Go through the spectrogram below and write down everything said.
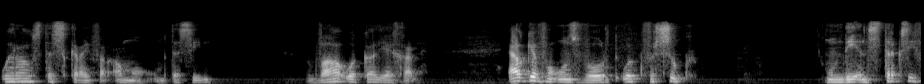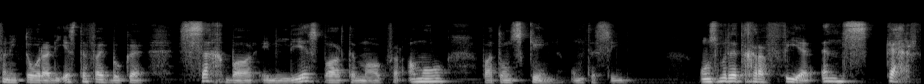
oral te skryf vir almal om te sien waar ook al jy gaan. Elkeen van ons word ook versoek om die instruksie van die Torah, die eerste 5 boeke, sigbaar en leesbaar te maak vir almal wat ons ken om te sien. Ons moet dit grafeer, inskerf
